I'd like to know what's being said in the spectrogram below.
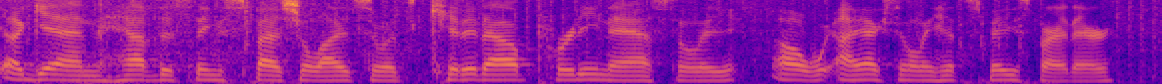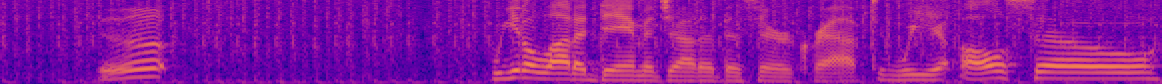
again, have this thing specialized, so it's kitted out pretty nastily. Oh, I accidentally hit spacebar there. Ugh. We get a lot of damage out of this aircraft. We also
